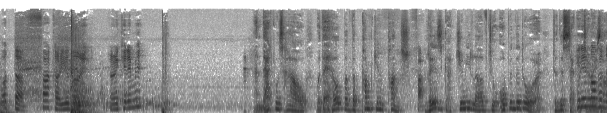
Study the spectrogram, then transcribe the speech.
What the fuck are you doing? Are you kidding me? And that was how, with the help of the pumpkin punch, Fuck. Liz got Jimmy Love to open the door to the secretary's He secretary's didn't open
